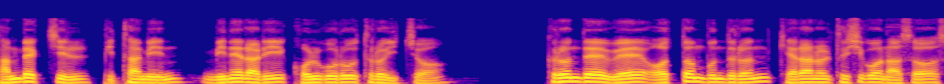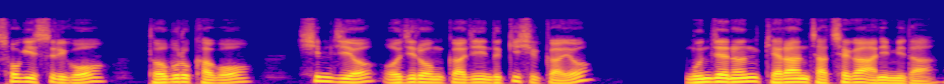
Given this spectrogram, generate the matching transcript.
단백질, 비타민, 미네랄이 골고루 들어있죠. 그런데 왜 어떤 분들은 계란을 드시고 나서 속이 쓰리고 더부룩하고 심지어 어지러움까지 느끼실까요? 문제는 계란 자체가 아닙니다.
